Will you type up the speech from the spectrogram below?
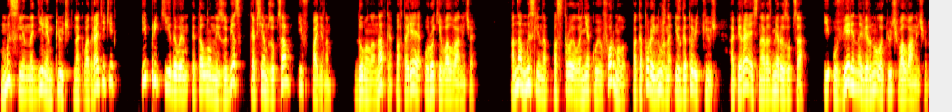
Мысленно делим ключ на квадратики и прикидываем эталонный зубец ко всем зубцам и впадинам. – думала Натка, повторяя уроки Волваныча. Она мысленно построила некую формулу, по которой нужно изготовить ключ, опираясь на размеры зубца, и уверенно вернула ключ Волванычу.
